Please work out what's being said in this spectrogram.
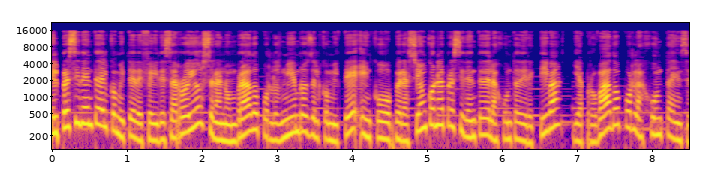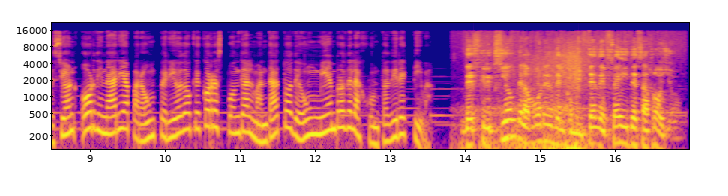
El presidente del Comité de Fe y Desarrollo será nombrado por los miembros del comité en cooperación con el presidente de la Junta Directiva y aprobado por la Junta en sesión ordinaria para un periodo que corresponde al mandato de un miembro de la Junta Directiva. Descripción de labores del Comité de Fe y Desarrollo.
